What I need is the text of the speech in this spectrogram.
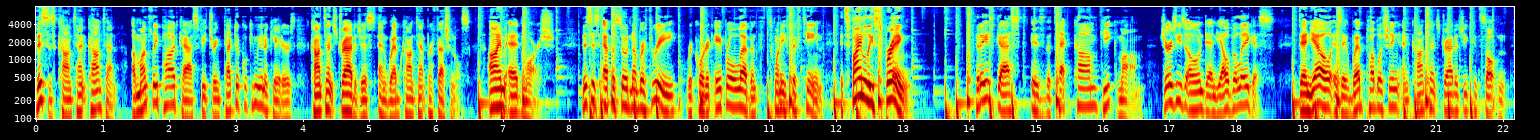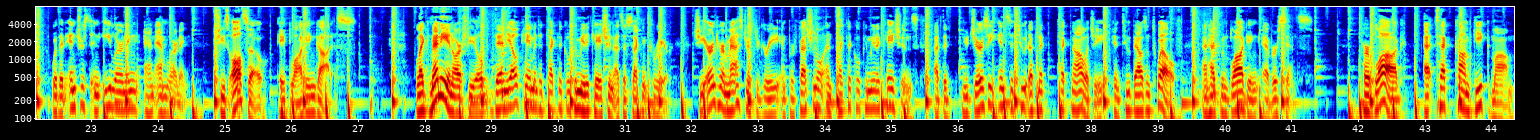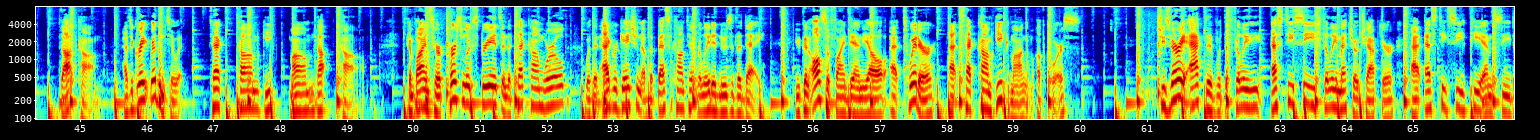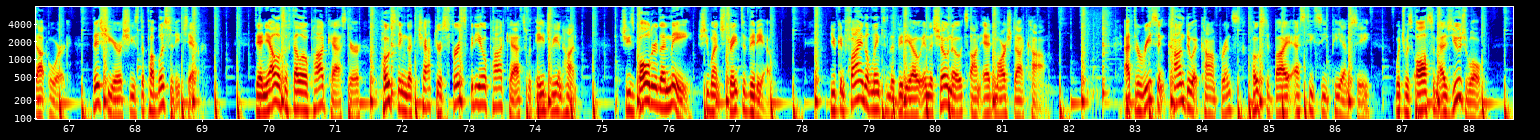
This is Content Content, a monthly podcast featuring technical communicators, content strategists, and web content professionals. I'm Ed Marsh. This is episode number three, recorded April 11th, 2015. It's finally spring. Today's guest is the TechComm Geek Mom, Jersey's own Danielle Villegas. Danielle is a web publishing and content strategy consultant with an interest in e learning and m learning. She's also a blogging goddess. Like many in our field, Danielle came into technical communication as a second career. She earned her master's degree in professional and technical communications at the New Jersey Institute of Technology in 2012 and has been blogging ever since. Her blog at techcommgeekmom.com has a great rhythm to it. techcommgeekmom.com combines her personal experience in the techcom world with an aggregation of the best content related news of the day. You can also find Danielle at Twitter at TechCommGeekMom, of course. She's very active with the Philly STC Philly Metro chapter at stcpmc.org. This year, she's the publicity chair. Danielle is a fellow podcaster, hosting the chapter's first video podcast with Adriane Hunt. She's bolder than me. She went straight to video. You can find the link to the video in the show notes on edmarsh.com. At the recent Conduit conference hosted by STC PMC, which was awesome as usual,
